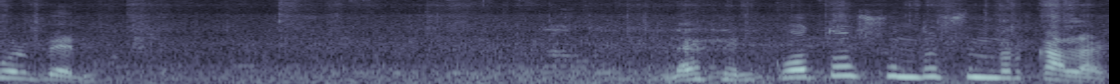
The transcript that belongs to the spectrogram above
করবেন। দেখেন কত সুন্দর সুন্দর কালার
